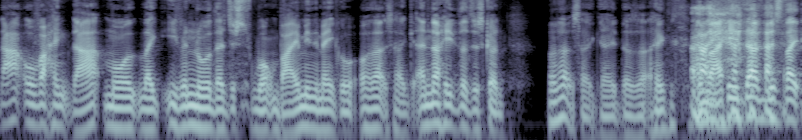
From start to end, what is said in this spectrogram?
that overthink that more like even though they're just walking by me, they might go, "Oh, that's that." and their head, they're just going, "Oh, that's that guy does that thing." In my head, I'm just like,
